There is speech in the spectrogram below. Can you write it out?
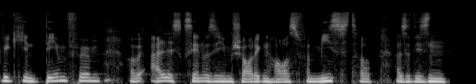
wirklich in dem Film habe alles gesehen, was ich im schaurigen Haus vermisst habe. Also diesen,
